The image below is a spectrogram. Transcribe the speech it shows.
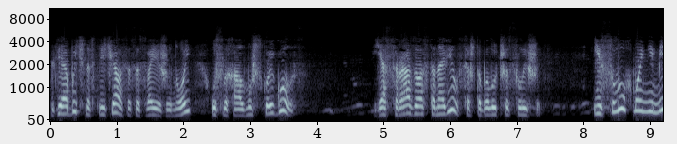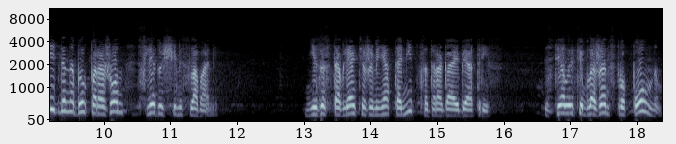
где обычно встречался со своей женой, услыхал мужской голос. Я сразу остановился, чтобы лучше слышать, и слух мой немедленно был поражен следующими словами: Не заставляйте же меня томиться, дорогая Беатрис. Сделайте блаженство полным,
